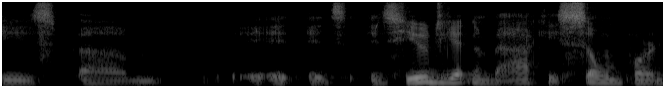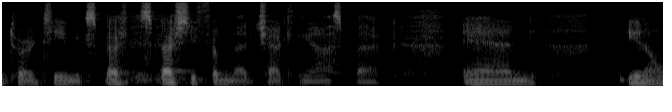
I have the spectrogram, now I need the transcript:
he's um, it, it's it's huge getting him back. He's so important to our team, especially especially from that checking aspect. And you know,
